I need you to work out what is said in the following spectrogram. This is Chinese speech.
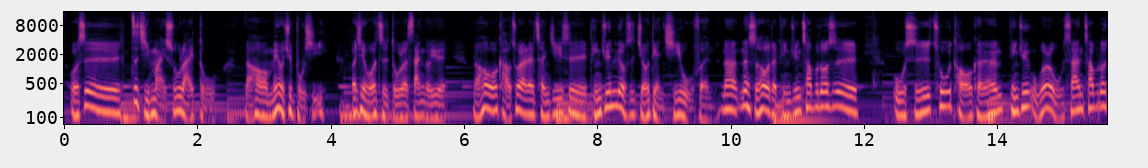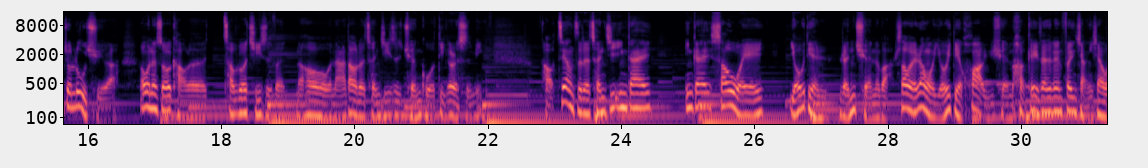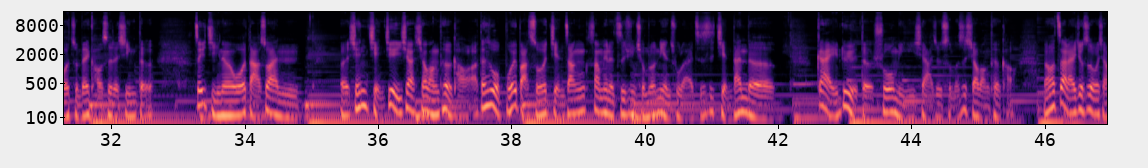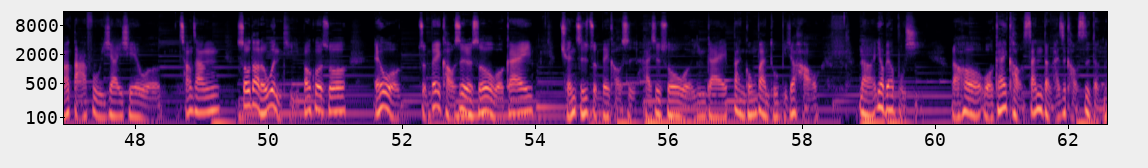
我是自己买书来读。然后没有去补习，而且我只读了三个月，然后我考出来的成绩是平均六十九点七五分。那那时候的平均差不多是五十出头，可能平均五二五三，差不多就录取了。那我那时候考了差不多七十分，然后拿到的成绩是全国第二十名。好，这样子的成绩应该应该稍微有点人权了吧，稍微让我有一点话语权吧，可以在这边分享一下我准备考试的心得。这一集呢，我打算呃先简介一下消防特考啊，但是我不会把所有简章上面的资讯全部都念出来，只是简单的概略的说明一下，就是什么是消防特考，然后再来就是我想要答复一下一些我常常收到的问题，包括说，哎我。准备考试的时候，我该全职准备考试，还是说我应该半工半读比较好？那要不要补习？然后我该考三等还是考四等呢？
